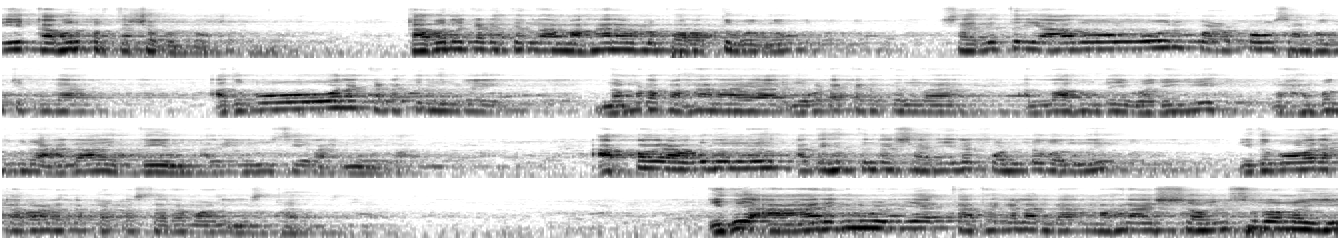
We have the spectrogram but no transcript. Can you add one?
ഈ കബർ പ്രത്യക്ഷപ്പെട്ടു. കബറിൽ കിടക്കുന്ന മഹാനവർ പുറത്തു വന്നു. ശരീരത്തിൽ യാതൊരു കുഴപ്പവും സംഭവിച്ചിട്ടില്ല. അതുപോലെ കിടക്കുന്നുണ്ട് നമ്മുടെ മഹാനായ ഇവിടെ കിടക്കുന്ന അള്ളാഹുവിന്റെ വലിയ മുഹമ്മദ് ബുൻ അലാഹുദ്ദീൻ അൽ റഹ്മുള്ള അപ്പോൾ അവിടെ നിന്ന് അദ്ദേഹത്തിന്റെ ശരീരം കൊണ്ടുവന്ന് ഇതുപോലെ കബറടക്കപ്പെട്ട സ്ഥലമാണ് ഈ സ്ഥലം. ഇത് ആരെങ്കിലും എഴുതിയ കഥകളല്ല. മഹാനായ ഷംസുറമ ഇ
